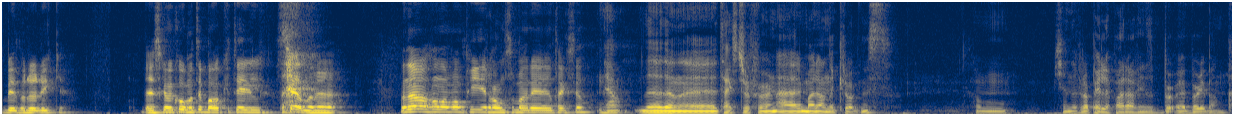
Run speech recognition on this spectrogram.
begynner å ryke. Det skal vi komme tilbake til senere. Men ja, han er vampyr, han som er i taxien. Ja, det, Denne taxisjåføren er Marianne Krognes. Som kjenner fra Pelle Parafins Birdie-band.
